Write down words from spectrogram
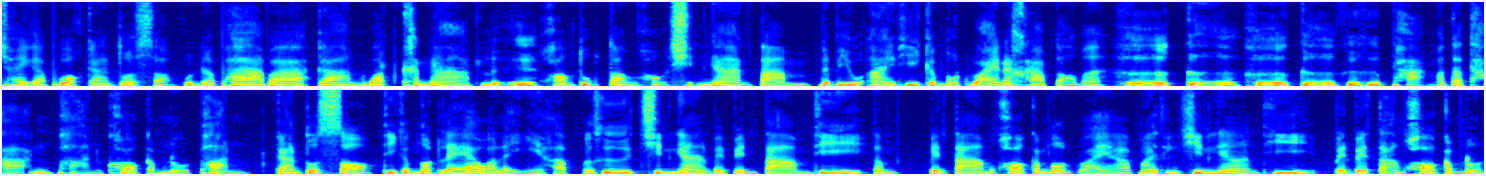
ใช้กับพวกการตรวจสอบคุณภาพ การวัดขนาดหรือความถูกต้องของชิ้นงานตาม WI ที่กำหนดไว้นะครับ ต่อมาเหอเก๋อเหอเก๋อก็คือผ่านมาตรฐาน ผ่านข้อกำหนดผ่านการตรวจสอบที่กำหนดแล้วอะไรอย่างเงี้ยครับ ก็คือชิ้นงานไปเป็นตามที่เป็นตามข้อกำหนดไว้ครับ หมายถึงชิ้นงานที่เป็นไปตามข้อกำหนด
